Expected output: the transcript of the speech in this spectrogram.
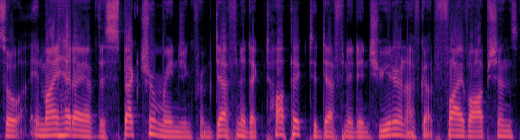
So in my head, I have this spectrum ranging from definite ectopic to definite intrauterine. I've got five options.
